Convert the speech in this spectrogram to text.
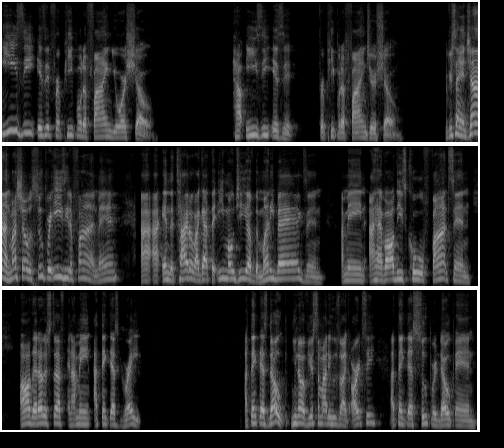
easy is it for people to find your show? How easy is it for people to find your show? If you're saying, John, my show is super easy to find, man. I, I in the title, I got the emoji of the money bags, and I mean, I have all these cool fonts and all that other stuff. And I mean, I think that's great. I think that's dope. You know, if you're somebody who's like artsy, I think that's super dope and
